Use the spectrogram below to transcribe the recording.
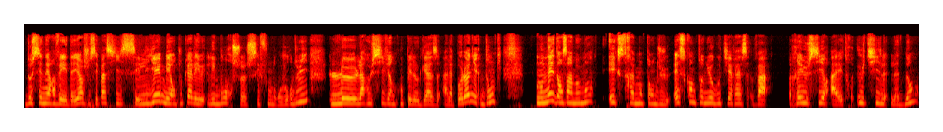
de s'énerver. D'ailleurs, je ne sais pas si c'est lié, mais en tout cas, les, bourses s'effondrent aujourd'hui. La Russie vient de couper le gaz à la Pologne. Donc, on est dans un moment extrêmement tendu. Est-ce qu'Antonio Gutiérrez va réussir à être utile là-dedans?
